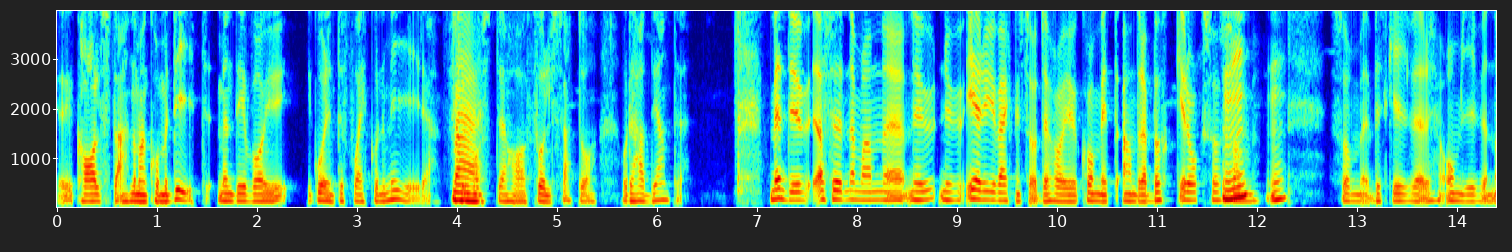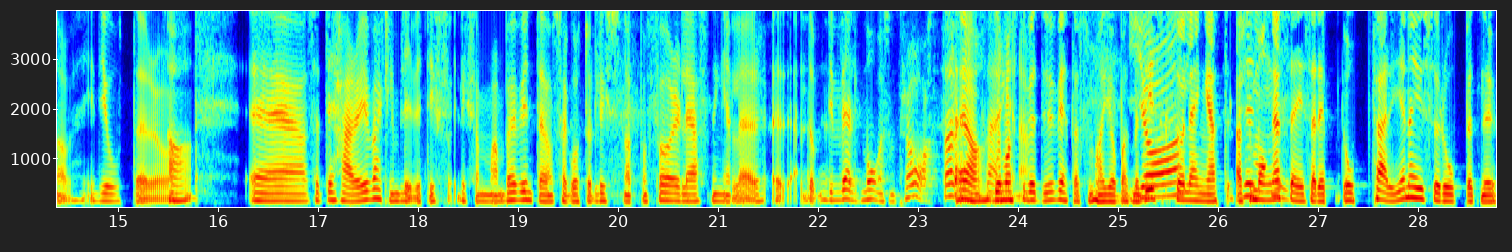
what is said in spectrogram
eh, Karlstad, när man kommer dit, men det, var ju, det går inte att få ekonomi i det. För Nej. du måste ha fullsatt då, och det hade jag inte. Men du, alltså när man, eh, nu, nu är det ju verkligen så, det har ju kommit andra böcker också som, Mm, mm. som beskriver omgiven av idioter. Och, Ja. Eh, så det här har ju verkligen blivit, liksom, man behöver inte ens ha gått och lyssnat på en föreläsning eller, eh, de- det är väldigt många som pratar om Ja, det färgerna. måste väl du veta som har jobbat med Ja, disk så länge. Att, alltså många säger så här, det, färgerna är ju så ropet nu,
